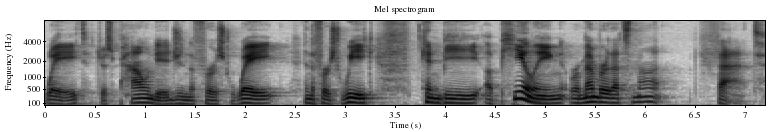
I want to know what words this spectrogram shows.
weight, just poundage in the first weight in the first week can be appealing, remember that's not fat.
